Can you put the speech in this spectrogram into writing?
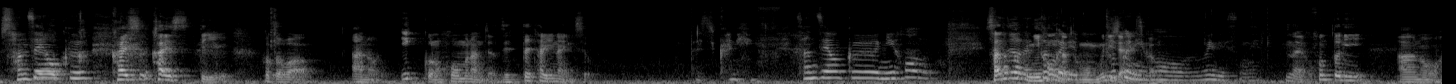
3000億返す返すっていうことはあの1個のホームランじゃ絶対足りないんですよ。確かに。3000億日本3000億日本だともう無理じゃないですか。特にもう無理ですね。ね本当にあの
